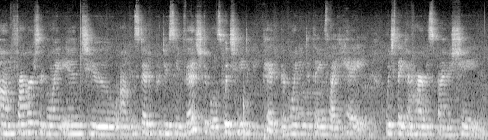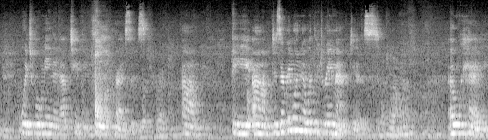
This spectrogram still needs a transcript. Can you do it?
um, farmers are going into, um, instead of producing vegetables, which need to be picked, they're going into things like hay, which they can harvest by machine, which will mean an uptick in food prices. The, um, does everyone know what the DREAM Act is? Okay.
